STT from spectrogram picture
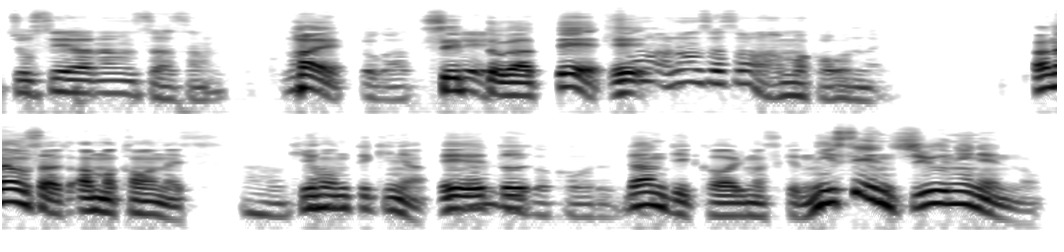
女性アナウンサーさんのはいセットがあって、セットがあって、アナウンサーさんはあんま変わんない。アナウンサーあんま変わんないです。うん基本的には。えっ、ダンディと、ダンディ変わりますけど、2012年のあ11年前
